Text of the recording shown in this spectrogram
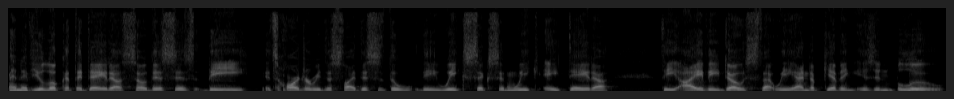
And if you look at the data, so this is the, it's hard to read this slide. This is the, the week six and week eight data the IV dose that we end up giving is in blue.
